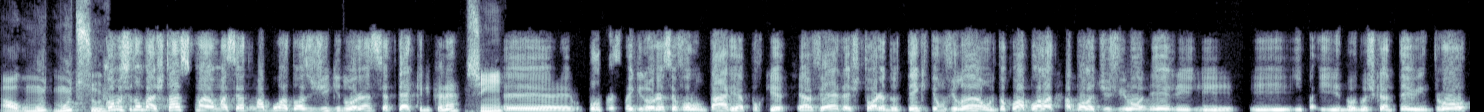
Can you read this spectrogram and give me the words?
algo muito, muito sujo. Como se não bastasse uma, uma certa, uma boa dose de ignorância técnica, né? Sim. É, por uma ignorância voluntária, porque é a velha história do tem que ter um vilão, então com a bola, a bola desviou nele e, e, e, no, no escanteio entrou,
